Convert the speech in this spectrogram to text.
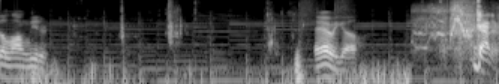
a long leader. There we go. Got it.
